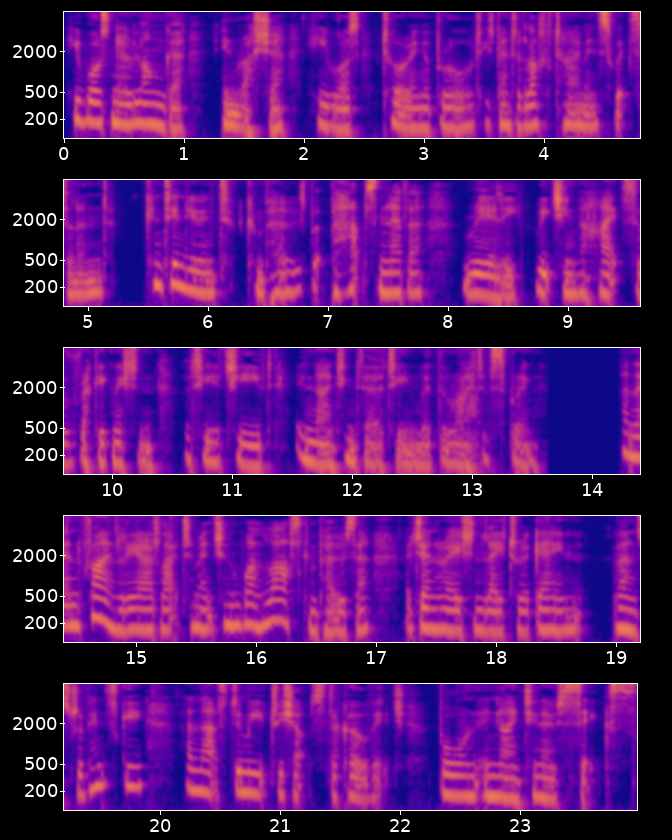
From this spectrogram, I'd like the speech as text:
he was no longer in Russia, he was touring abroad. He spent a lot of time in Switzerland, continuing to compose, but perhaps never really reaching the heights of recognition that he achieved in 1913 with The Rite of Spring. And then finally, I'd like to mention one last composer, a generation later again than Stravinsky, and that's Dmitri Shostakovich, born in 1906.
